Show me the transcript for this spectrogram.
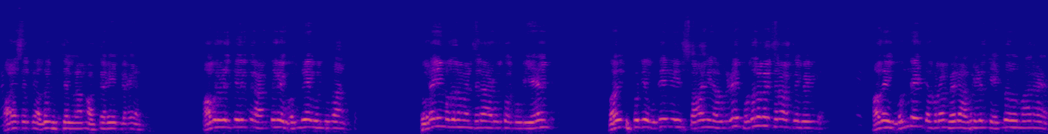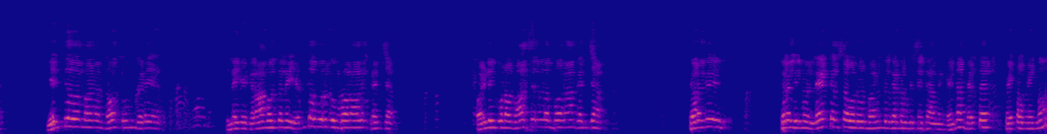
அரசுக்கு அது எல்லாம் அக்கறையே கிடையாது. அவர்களுக்கு இருக்கிற அக்கறை ஒன்றே ஒன்றுதான். துணை முதலமைச்சராக இருக்கக்கூடிய மதிப்புக்குரிய உதயநிதி ஸ்டாலின் அவர்களை முதலமைச்சராக்க வேண்டும். அதை ஒன்றை தவிர வேற அவர்களுக்கு எந்த விதமான எந்த விதமான நோக்கமும் கிடையாது. இன்னைக்கு கிராமத்துல எந்த ஊருக்கு போனாலும் கஞ்சா. பள்ளிக்கூடம் வாசல்ல போனா கஞ்சா. பிறகு பிறகு இன்னும் லேட்டஸ்டா ஒரு மருந்து கண்டுபிடிச்சிருக்காங்க. என்ன மெத்த பெட்டோமினோ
